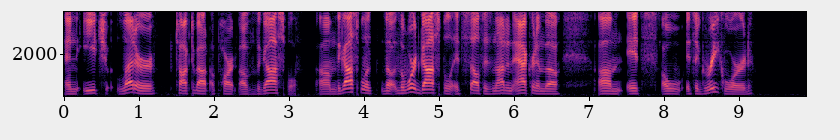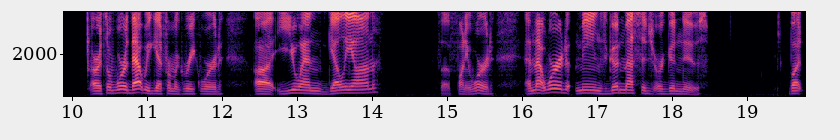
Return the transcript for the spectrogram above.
and each letter talked about a part of the gospel. Um, the gospel, the, the word gospel itself is not an acronym though. Um, it's a it's a Greek word, or it's a word that we get from a Greek word, uh, euangelion. It's a funny word, and that word means good message or good news. But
